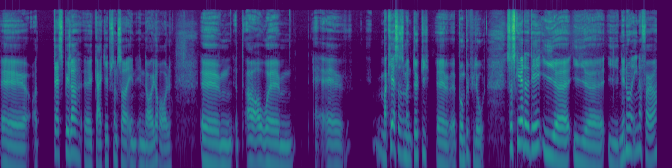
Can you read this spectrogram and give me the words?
Øh, og der spiller øh, Guy Gibson så en, en nøglerolle. Øh, og øh, øh, markerer sig som en dygtig øh, bombepilot. Så sker der det i, øh, i, øh, i 1941,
